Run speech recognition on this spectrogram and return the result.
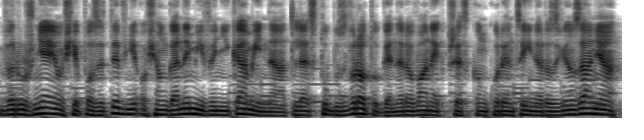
wyróżniają się pozytywnie osiąganymi wynikami na tle stóp zwrotu generowanych przez konkurencyjne rozwiązania,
